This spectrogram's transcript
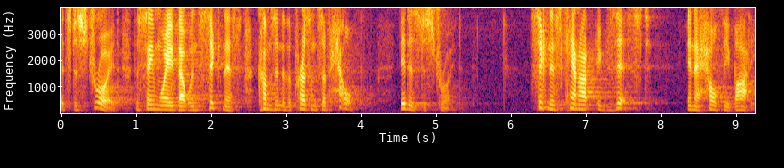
it's destroyed. The same way that when sickness comes into the presence of health, it is destroyed. Sickness cannot exist in a healthy body.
